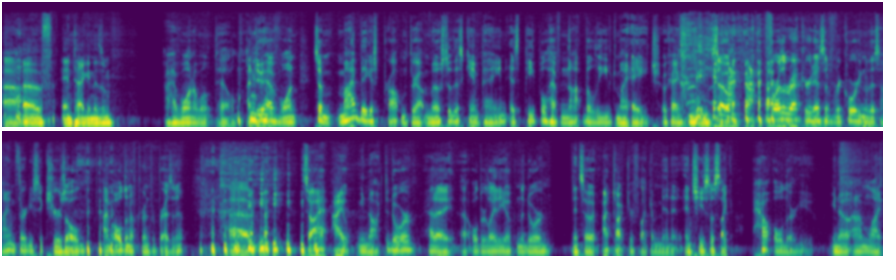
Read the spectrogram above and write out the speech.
of antagonism? I have one I won't tell. I do have one. So my biggest problem throughout most of this campaign is people have not believed my age. Okay, so for the record, as of recording of this, I am 36 years old. I'm old enough to run for president. Um, so I, I knocked the door, had a, a older lady open the door, and so I talked to her for like a minute, and she's just like, "How old are you?" You know, and I'm like.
